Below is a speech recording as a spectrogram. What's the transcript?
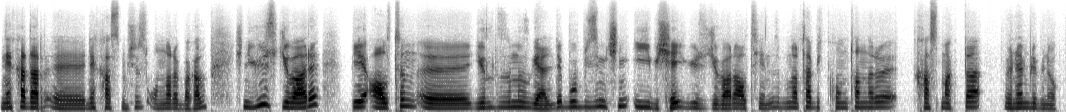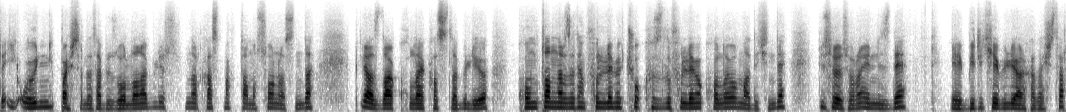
ne kadar e, ne kasmışız onlara bir bakalım. Şimdi 100 civarı bir altın e, yıldızımız geldi. Bu bizim için iyi bir şey. 100 civarı altın yıldız. Bunlar tabii komutanları kasmakta önemli bir nokta. İlk, oyunun ilk başlarında tabii zorlanabiliyorsunuz bunlar kasmakta ama sonrasında biraz daha kolay kasılabiliyor. Komutanları zaten fulllemek çok hızlı fulllemek kolay olmadığı için de bir süre sonra elinizde e, birikebiliyor arkadaşlar.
